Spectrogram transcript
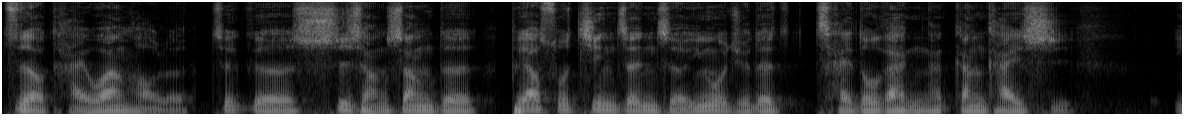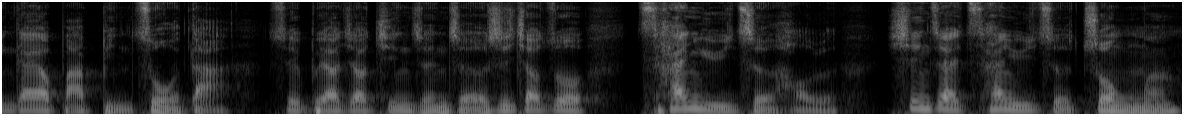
至少台湾好了，这个市场上的不要说竞争者，因为我觉得才都刚刚刚开始。应该要把饼做大，所以不要叫竞争者，而是叫做参与者好了。现在参与者重吗？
